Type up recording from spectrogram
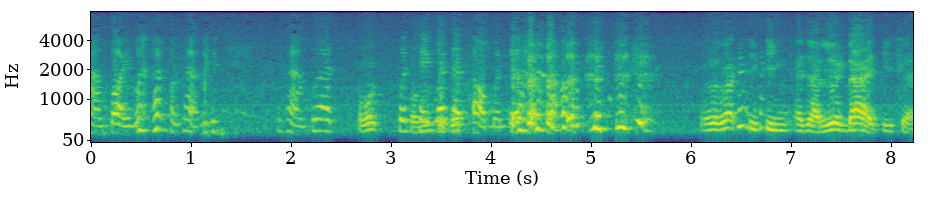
ถามบ่อยมากคำถามนี้ถามเพื่อเพราะว่าเพื่อเช็คว่าจะตอบเหมือนเดิมเพราะว่าจริงๆ อาจารย์เลือกได้ที่จะ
